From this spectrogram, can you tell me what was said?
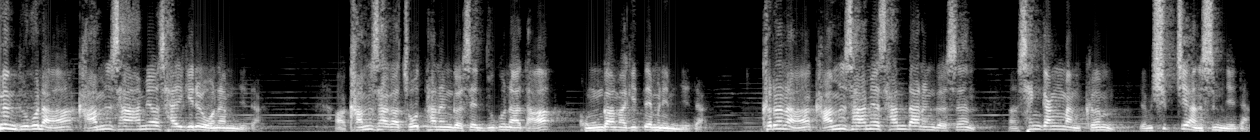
우리는 누구나 감사하며 살기를 원합니다. 아, 감사가 좋다는 것에 누구나 다 공감하기 때문입니다. 그러나 감사하며 산다는 것은 생각만큼 좀 쉽지 않습니다.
